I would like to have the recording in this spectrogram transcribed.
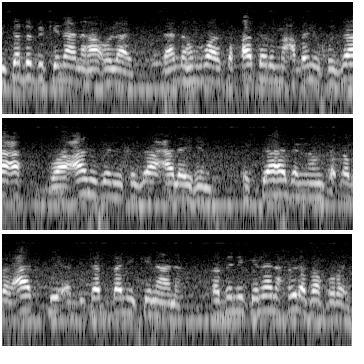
بسبب كنانة هؤلاء، لأنهم تقاتلوا مع بني خزاعة وأعانوا بني خزاعة عليهم، الشاهد أنه انتقض العهد بسبب بني كنانة، فبني كنانة حلفاء قريش،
